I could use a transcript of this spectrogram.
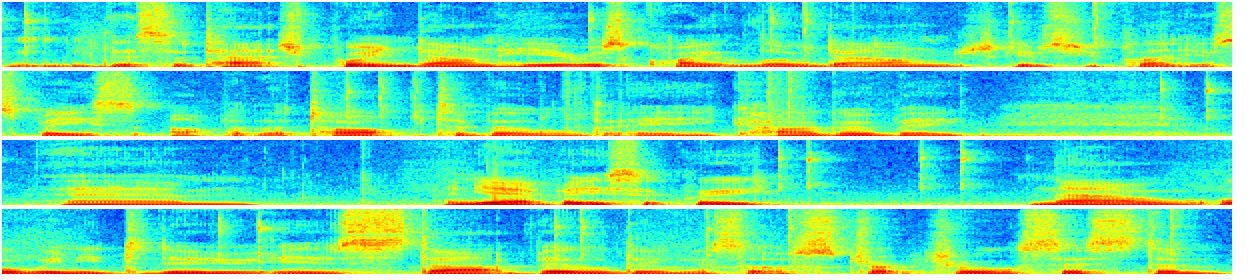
this attach point down here is quite low down, which gives you plenty of space up at the top to build a cargo bay. Um, and yeah, basically, now all we need to do is start building a sort of structural system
